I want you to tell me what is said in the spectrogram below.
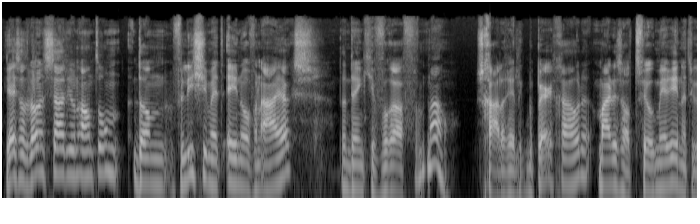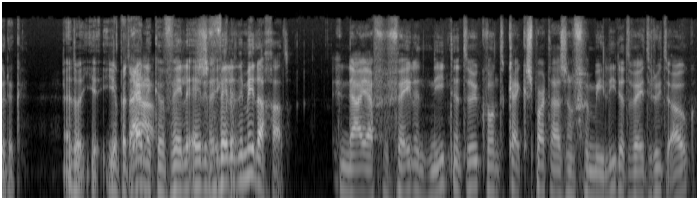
Jij zat wel in het stadion, Anton. Dan verlies je met 1-0 van Ajax. Dan denk je vooraf, nou, schade redelijk beperkt gehouden. Maar er zat veel meer in natuurlijk. Je, je hebt uiteindelijk Ja, een vele, hele vervelende middag gehad. Nou ja, vervelend niet natuurlijk. Want kijk, Sparta is een familie, dat weet Ruud ook.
